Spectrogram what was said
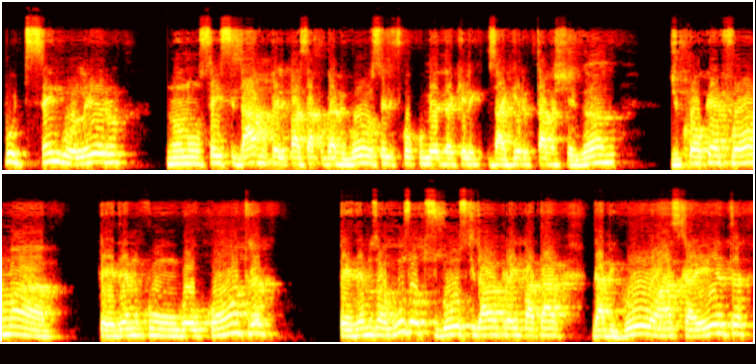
putz, sem goleiro, não, não sei se dava para ele passar para o Gabigol, se ele ficou com medo daquele zagueiro que estava chegando. De qualquer forma, perdemos com um gol contra, Perdemos alguns outros gols que dava para empatar Gabigol, Arrascaeta,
